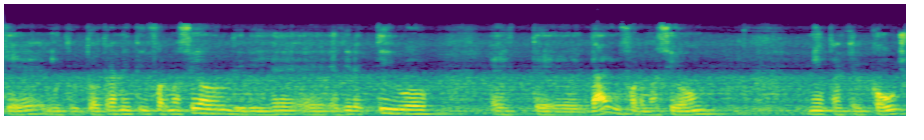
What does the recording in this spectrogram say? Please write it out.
que el instructor transmite información, dirige, eh, es directivo, este, da información, mientras que el coach,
